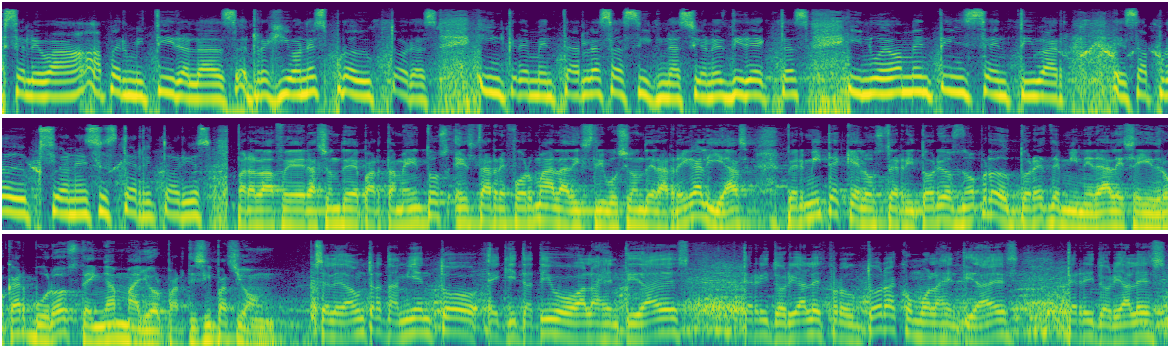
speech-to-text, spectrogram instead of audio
Se le va a permitir a las regiones productoras incrementar las asignaciones directas y nuevamente incentivar esa producción en sus territorios. Para la Federación de Departamentos, esta reforma a la distribución de las regalías permite que los territorios no productores de minerales e hidrocarburos tengan mayor participación. Se le da un tratamiento equitativo a las entidades territoriales productoras como a las entidades territoriales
